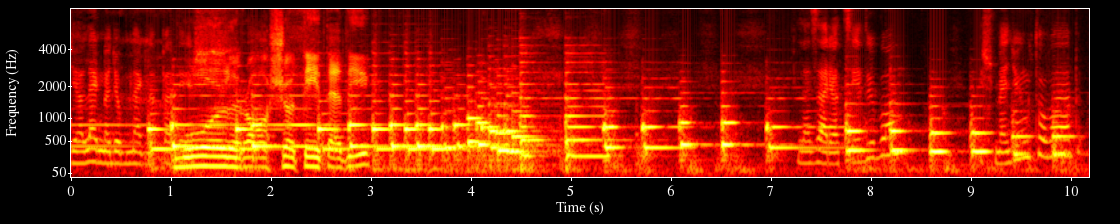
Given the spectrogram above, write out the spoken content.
Ugye a legnagyobb meglepetés. Holra sötétedik. Lezárja a cédőban, és megyünk tovább.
